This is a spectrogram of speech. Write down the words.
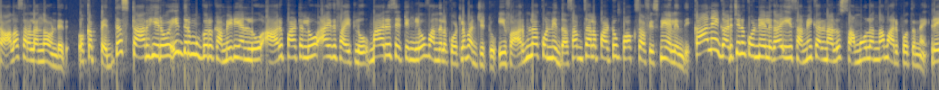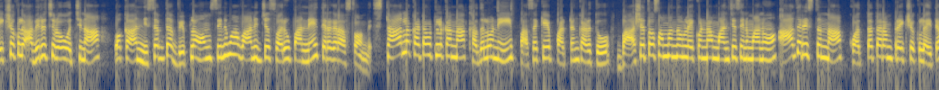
చాలా సరళంగా ఉండేది. ఒక పెద్ద స్టార్ హీరో ఇద్దరు ముగ్గురు కమెడియన్లు ఆరు పాటలు ఐదు ఫైట్లు భారీ సెట్టింగ్ సెట్టింగ్లు వందల కోట్ల బడ్జెట్ ఈ ఫార్ములా కొన్ని దశాబ్దాల పాటు బాక్స్ ఆఫీస్ని ఏలింది. కానీ గడిచిన కొన్నేళ్ళుగా ఈ సమీకరణాలు సమూలంగా మారిపోతున్నాయి. ప్రేక్షకుల అభిరుచిలో వచ్చిన ఒక నిశ్శబ్ద విప్లవం సినిమా వాణిజ్య స్వరూపాన్నే తిరగరాస్తోంది. స్టార్ల కటౌట్ల కన్నా కథలోని పసకే పట్టం కడుతూ భాషతో సంబంధం లేకుండా మంచి సినిమాను ఆదరిస్తున్న కొత్త తరం ప్రేక్షకులు అయితే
